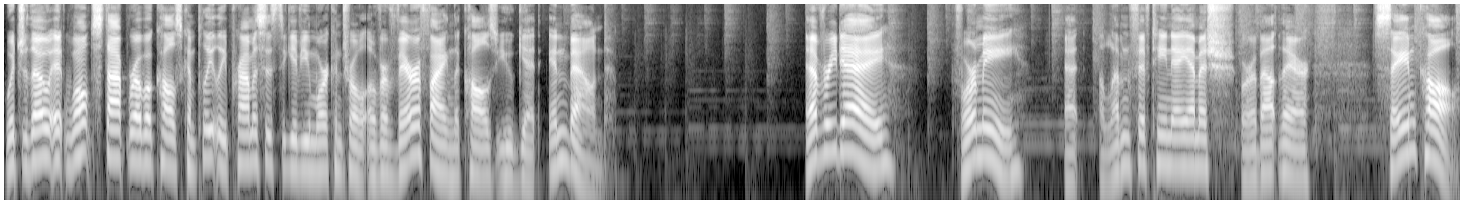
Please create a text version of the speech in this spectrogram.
which though it won't stop robocalls completely, promises to give you more control over verifying the calls you get inbound. Every day, for me, at 11:15 a.m.ish or about there, same call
